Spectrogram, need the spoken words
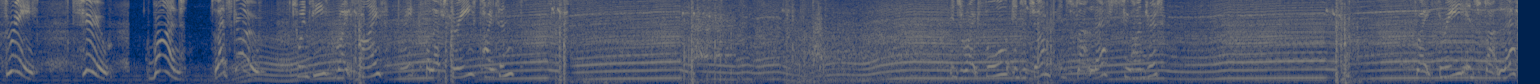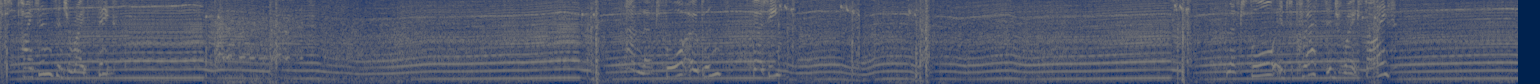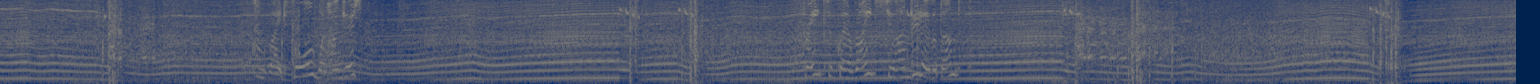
three, two, one. Let's go. 20, right five, brake for left three, tightens. Into right four, into jump, into flat left, 200. Right three, into flat left, tightens, into right six. And left four, opens, 30. Left four, into crest, into right five. And right four, 100. Brake for square right, 200 over bumps.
